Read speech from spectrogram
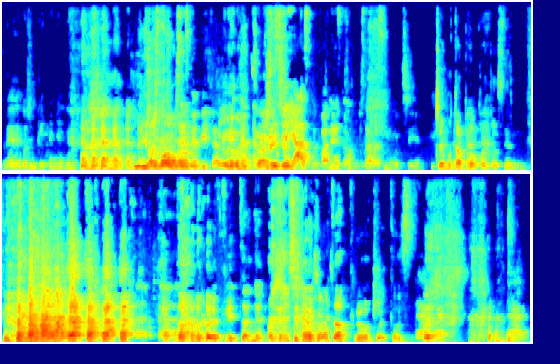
Da. Ne, ne gožim pitanje. Ništa, Zašto- malo, Što malo. ste pitali? Zašto? Mislim, sve jasno, pa ne znam šta vas muči. Čemu ta prokletost? Dobro je pitanje. Čemu ta prokletost? Da, baš. Da.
